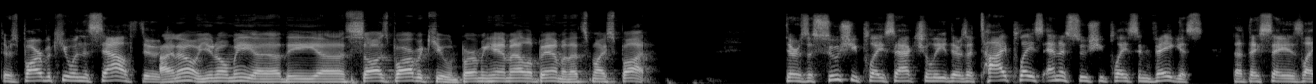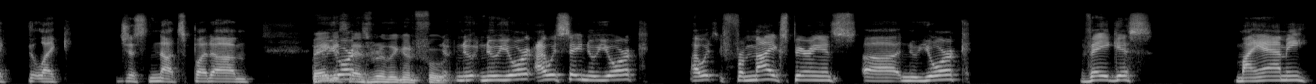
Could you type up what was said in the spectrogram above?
There's barbecue in the South, dude. I know. You know me. Uh, the uh, Saws Barbecue in Birmingham, Alabama. That's my spot. there's a sushi place actually. There's a Thai place and a sushi place in Vegas that they say is like like just nuts. But um, Vegas York- has really good food. New, New York, I would say New York. I would, from my experience, uh, New York, Vegas, Miami,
